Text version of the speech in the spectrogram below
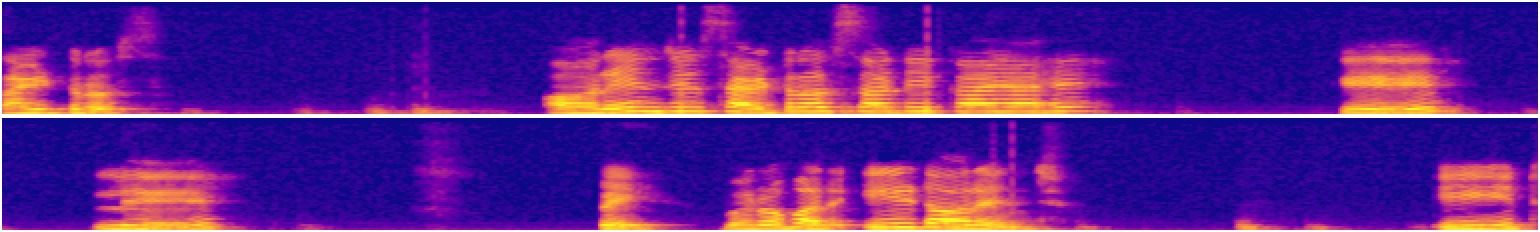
citrus orange is citrus साठी काय आहे? के, ले, पे. बरोबर? इट ऑरेंज इट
